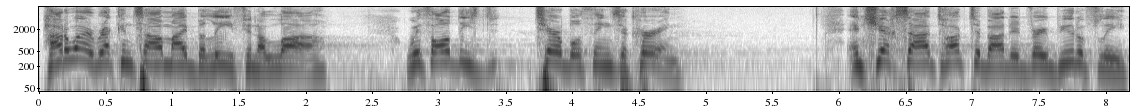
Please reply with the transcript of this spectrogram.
How do I reconcile my belief in Allah with all these d- terrible things occurring? And Sheikh Saad talked about it very beautifully.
